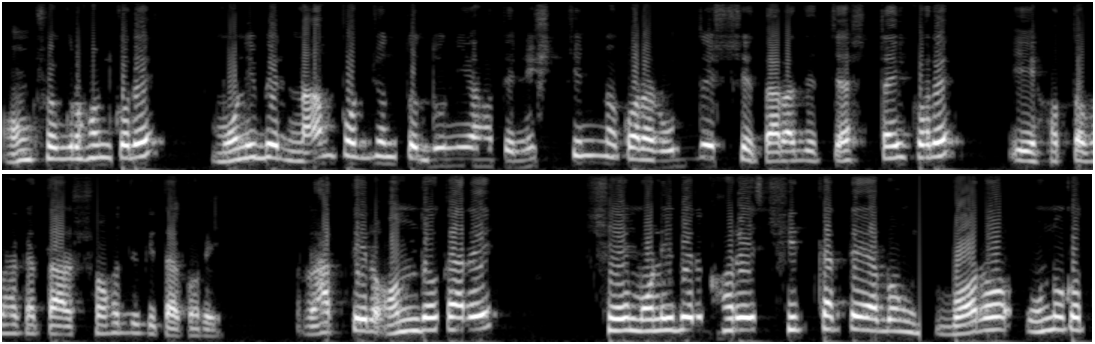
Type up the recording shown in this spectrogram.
অংশগ্রহণ করে মনিবের নাম পর্যন্ত দুনিয়া হতে নিশ্চিন্ন করার উদ্দেশ্যে তারা যে চেষ্টাই করে, এ হতভাগা তার সহযোগিতা করে। রাতের অন্ধকারে সে মনিবের ঘরে শীত কাটে এবং বড় অনুগত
